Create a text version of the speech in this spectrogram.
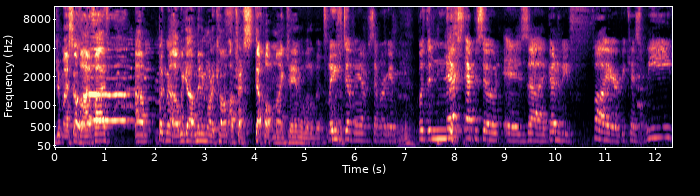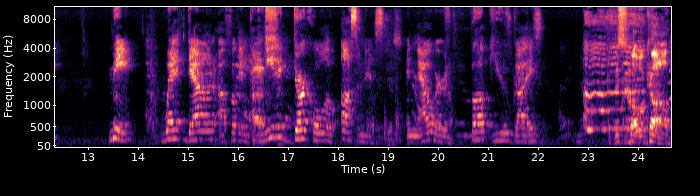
give myself a high five. Um, but no, we got many more to come. I'll try to step up my game a little bit. Oh, you should definitely have a separate game. But the next episode is uh, gonna be fire because we, me, went down a fucking comedic dark hole of awesomeness. Yes. And now we're gonna fuck you guys up. This is what we'll call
